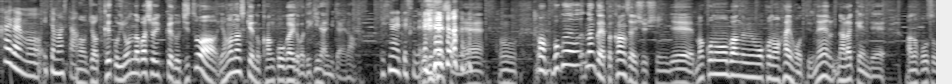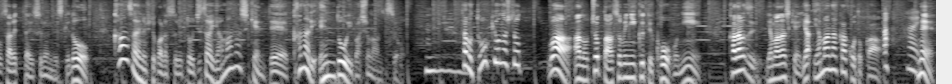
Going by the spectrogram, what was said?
海外も行ってました。あじゃあ結構いろんな場所行くけど実は山梨県の観光ガイドができないみたいなできないですね。ですよね、うん。まあ、僕なんかやっぱ関西出身で、まあ、この番組もこの「ハイホーっていうね奈良県であの放送されてたりするんですけど関西の人からすると実は山梨県ってかなり縁遠い場所なんですよ。うん。多分東京の人はあのちょっと遊びに行くっていう候補に必ず山梨県や山中湖とか、あはい、ね、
